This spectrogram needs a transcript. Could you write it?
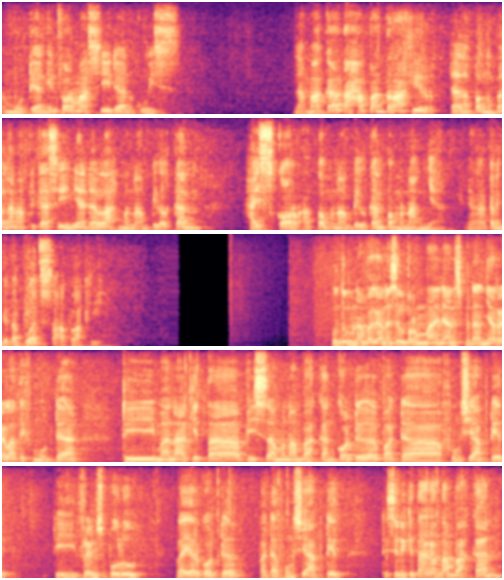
kemudian informasi dan kuis. Nah maka tahapan terakhir dalam pengembangan aplikasi ini adalah menampilkan high score atau menampilkan pemenangnya yang akan kita buat saat lagi. Untuk menambahkan hasil permainan sebenarnya relatif mudah di mana kita bisa menambahkan kode pada fungsi update di frame 10 layer kode pada fungsi update. Di sini kita akan tambahkan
